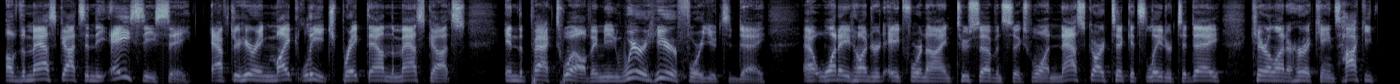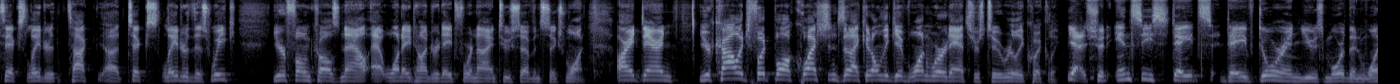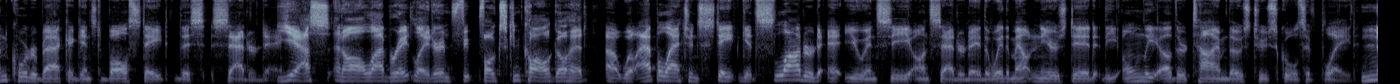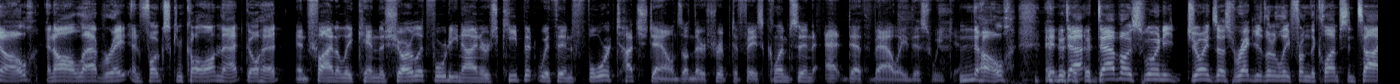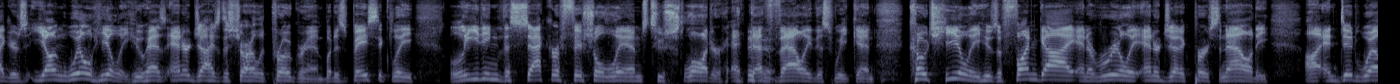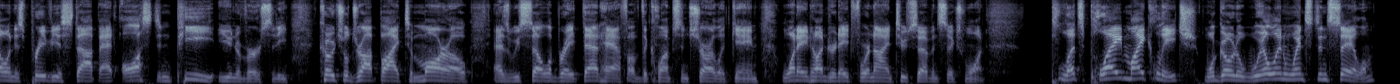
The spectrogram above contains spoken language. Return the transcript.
of the mascots in the ACC after hearing Mike Leach break down the mascots in the Pac 12. I mean, we're here for you today at 1 800 849 2761. NASCAR tickets later today. Carolina Hurricanes hockey ticks later, uh, ticks later this week. Your phone calls now at 1 800 849 2761. All right, Darren, your college football questions that I could only give one word answers to really quickly. Yeah, should NC State's Dave Doeren use more than one quarterback against Ball State this Saturday? Yes, and I'll elaborate later, and f- folks can call. Go ahead. Uh, will Appalachian State get slaughtered at UNC on Saturday the way the Mountaineers did the only other time those two schools have played? No, and I'll elaborate, and folks can call on that. Go ahead. And finally, can the Charlotte 49ers keep it within four touchdowns on their trip to face Clemson at Death Valley this weekend. No. And da- Dabo Swinney joins us regularly from the Clemson Tigers. Young Will Healy, who has energized the Charlotte program, but is basically leading the sacrificial lambs to slaughter at Death Valley this weekend. Coach Healy, who's a fun guy and a really energetic personality, uh, and did well in his previous stop at Austin Peay University. Coach will drop by tomorrow as we celebrate that half of the Clemson Charlotte game. 1 800 849 2761. Let's play Mike Leach. We'll go to Will in Winston-Salem.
